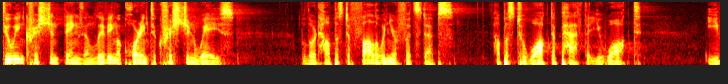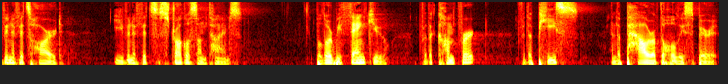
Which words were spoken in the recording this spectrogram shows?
doing Christian things and living according to Christian ways, but Lord, help us to follow in your footsteps. Help us to walk the path that you walked, even if it's hard, even if it's a struggle sometimes. But Lord, we thank you for the comfort, for the peace, and the power of the Holy Spirit.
